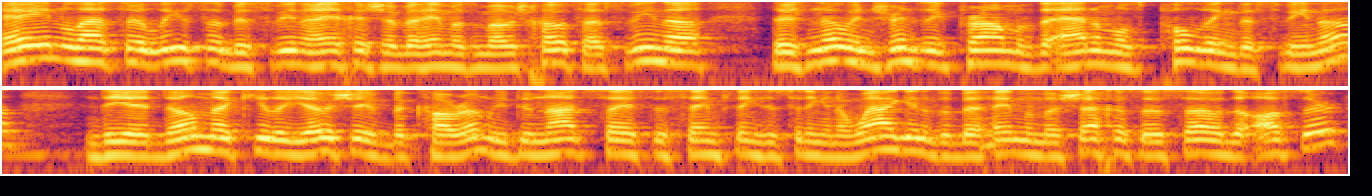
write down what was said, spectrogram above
Ein lesser lisa bisvina moshchos hasvina. There's no intrinsic problem of the animals pulling the svina. Diadoma kila yoshev bekaron. We do not say it's the same thing as sitting in a wagon. The behema mosheches oso the aser,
